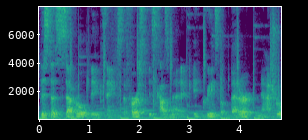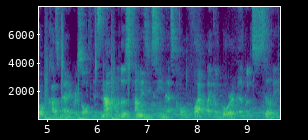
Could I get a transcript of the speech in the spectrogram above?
This does several big things. The first is cosmetic. It creates a better natural cosmetic result. It's not one of those tummies you've seen that's pulled flat like a board that looks silly.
